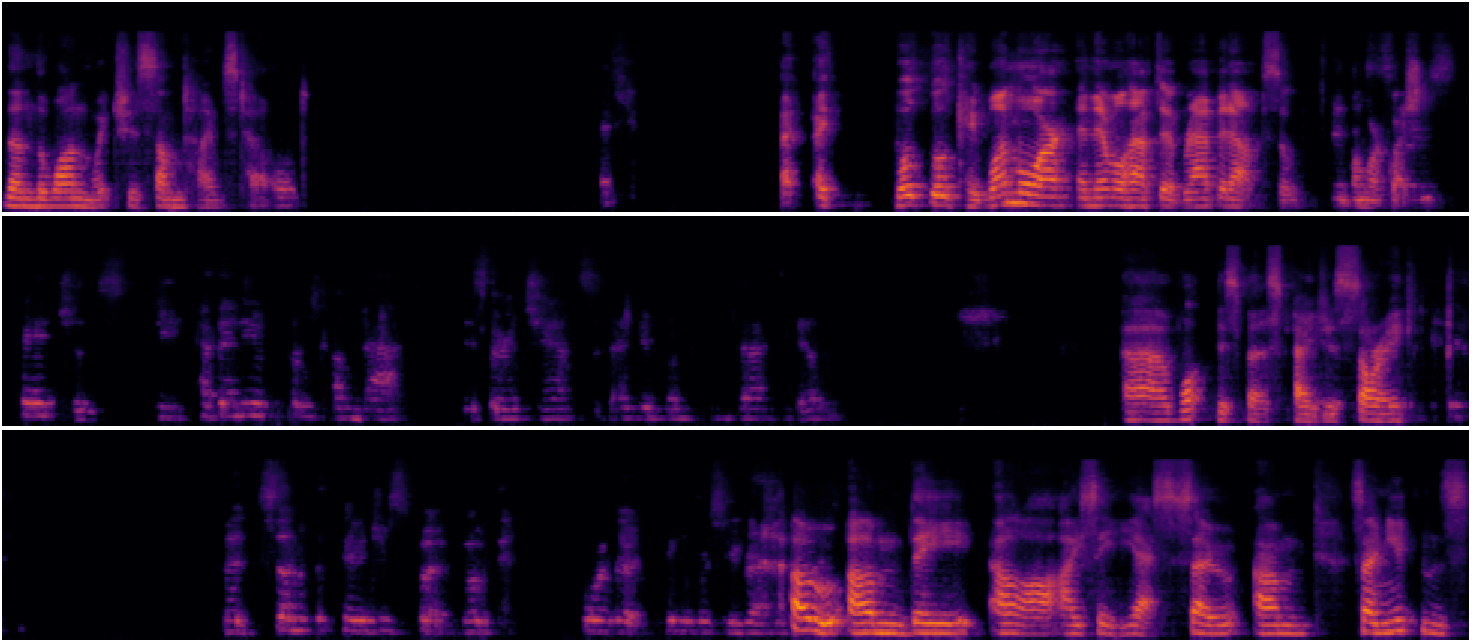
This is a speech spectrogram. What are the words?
than the one which is sometimes told. I, I, well, okay, one more, and then we'll have to wrap it up. So one more question. Pages, have any of them come back? Is there a chance that any of them come back together? Uh, what dispersed pages? Sorry. But some of the pages, but, but for the University Oh, um, the ah, I see. Yes. So, um, so Newton's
